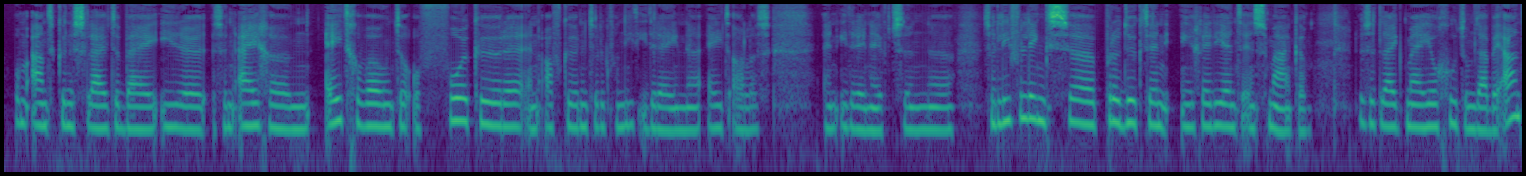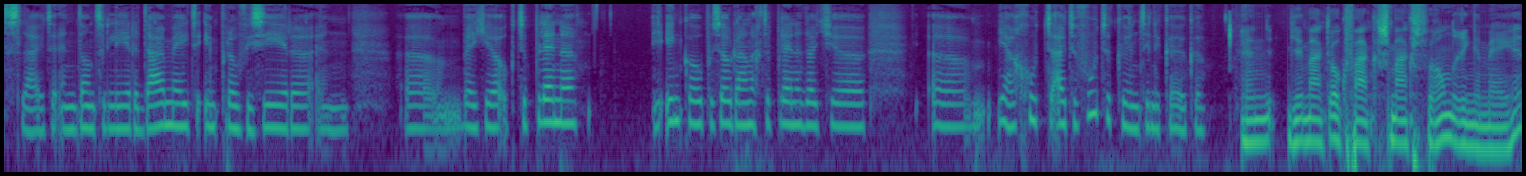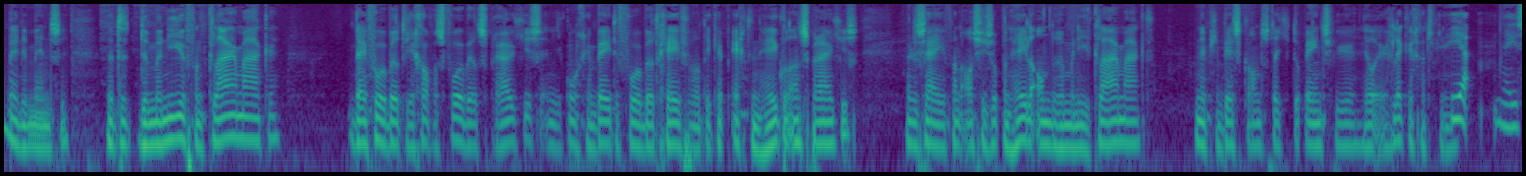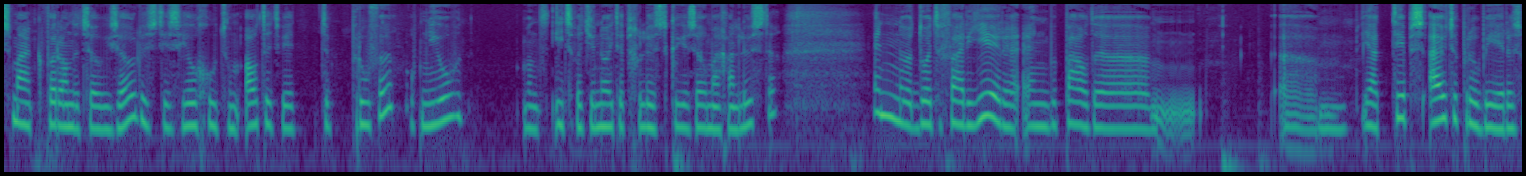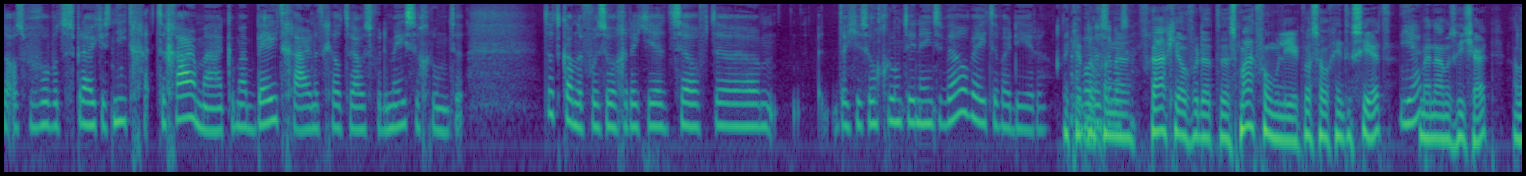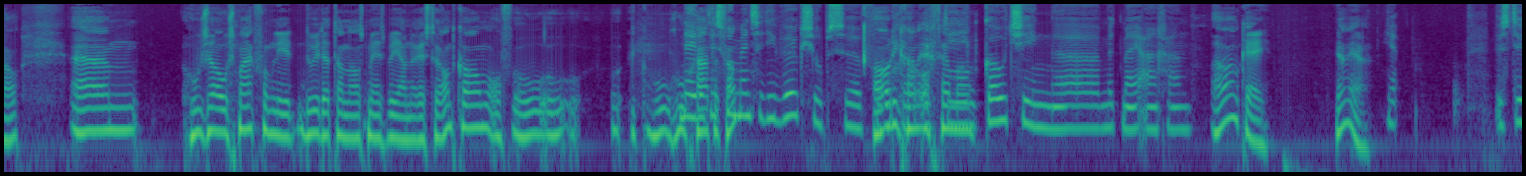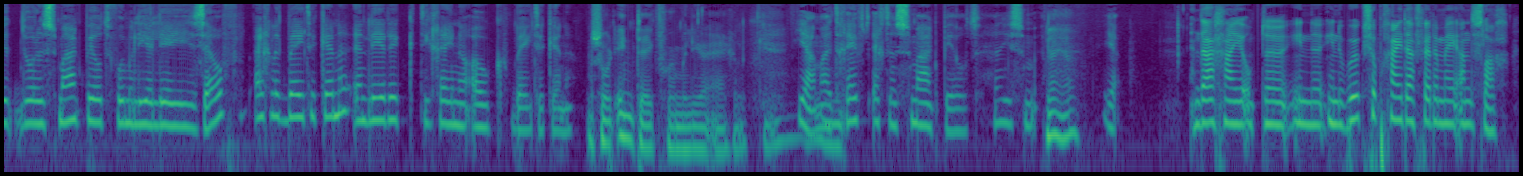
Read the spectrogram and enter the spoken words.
Om aan te kunnen sluiten bij ieder zijn eigen eetgewoonte of voorkeuren en afkeuren. Natuurlijk, want niet iedereen eh, eet alles. En iedereen heeft zijn, eh, zijn lievelingsproducten en ingrediënten en smaken. Dus het lijkt mij heel goed om daarbij aan te sluiten. En dan te leren daarmee te improviseren en een beetje ook te plannen. Je inkopen zodanig te plannen dat je eh, ja, goed uit de voeten kunt in de keuken. En je maakt ook vaak smaaksveranderingen mee hè, bij de mensen. Dat het de manier van klaarmaken. Bijvoorbeeld, je gaf als voorbeeld spruitjes. En je kon geen beter voorbeeld geven, want ik heb echt een hekel aan spruitjes. Maar dan zei je van als je ze op een hele andere manier klaarmaakt. Dan heb je best kans dat je het opeens weer heel erg lekker gaat vinden. Ja, nee, je smaak verandert sowieso. Dus het is heel goed om altijd weer te proeven, opnieuw. Want iets wat je nooit hebt gelust, kun je zomaar gaan lusten. En eh, door te variëren en bepaalde ehm, ja, tips uit te proberen. Zoals bijvoorbeeld spruitjes niet ga- te gaar maken, maar beetgaar. En dat geldt trouwens voor de meeste groenten. Dat kan ervoor zorgen dat je hetzelfde... ehm, dat je zo'n groente ineens wel weet te waarderen. Ik heb nog een eh, vraagje over dat eh, smaakformulier. Ik was zo geïnteresseerd. Mijn naam is Richard. Hallo. Ehm, hoezo smaakformulier? Doe je dat dan als mensen bij jou naar een restaurant komen? Of hoe, hoe, hoe, hoe, nee, gaat dat is het voor dan? mensen die workshops eh volgen. die gaan of echt die helemaal- een coaching eh, met mij aangaan. Oh, oké. Ja, ja. Dus dit- door een smaakbeeldformulier leer je jezelf eigenlijk beter kennen. En leer ik diegene ook beter kennen. Een soort intakeformulier eigenlijk. Ja, maar het geeft echt een smaakbeeld. sma- Ja, ja. En daar ga je op de, in, de, in de workshop ga je daar verder mee aan de slag.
